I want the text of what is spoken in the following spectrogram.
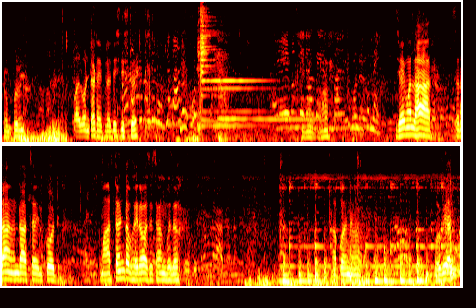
संपूर्ण पालवंटा टाईप प्रदेश दिसतोय. जय मल्हार सदा आनंदाचा एलकोट मातंड भैरवाचं चांग भलं. आपण बघूयात.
